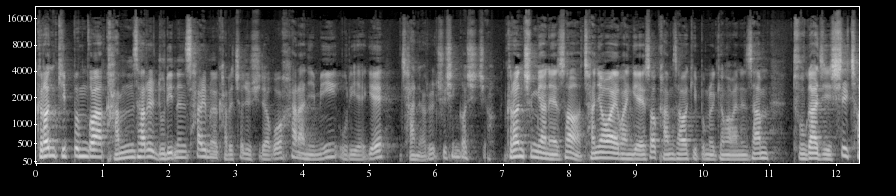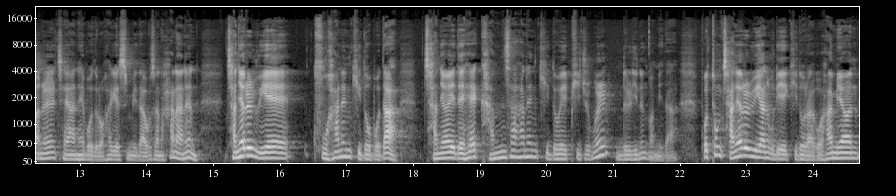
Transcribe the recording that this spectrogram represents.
그런 기쁨과 감사를 누리는 삶을 가르쳐 주시려고 하나님이 우리에게 자녀를 주신 것이죠. 그런 측면에서 자녀와의 관계에서 감사와 기쁨을 경험하는 삶 두 가지 실천을 제안해 보도록 하겠습니다. 우선 하나는 자녀를 위해 구하는 기도보다 자녀에 대해 감사하는 기도의 비중을 늘리는 겁니다. 보통 자녀를 위한 우리의 기도라고 하면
